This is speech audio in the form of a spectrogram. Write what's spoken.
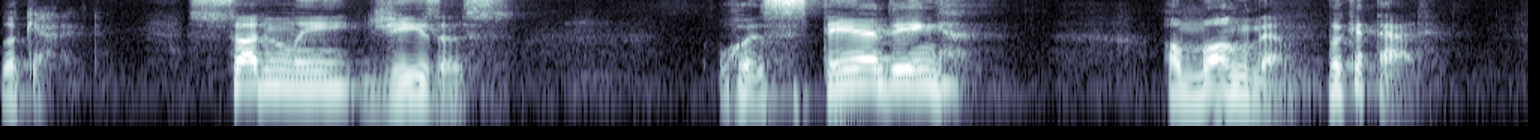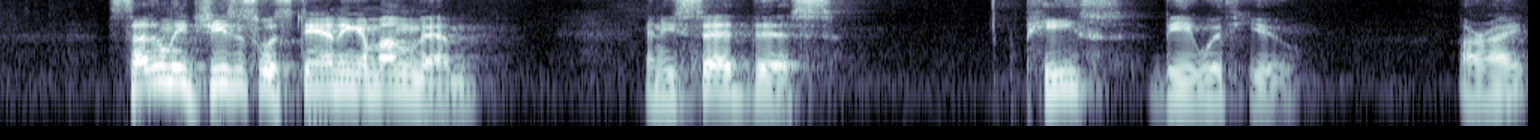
look at it. Suddenly, Jesus was standing among them. Look at that. Suddenly, Jesus was standing among them, and he said this Peace be with you. All right?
